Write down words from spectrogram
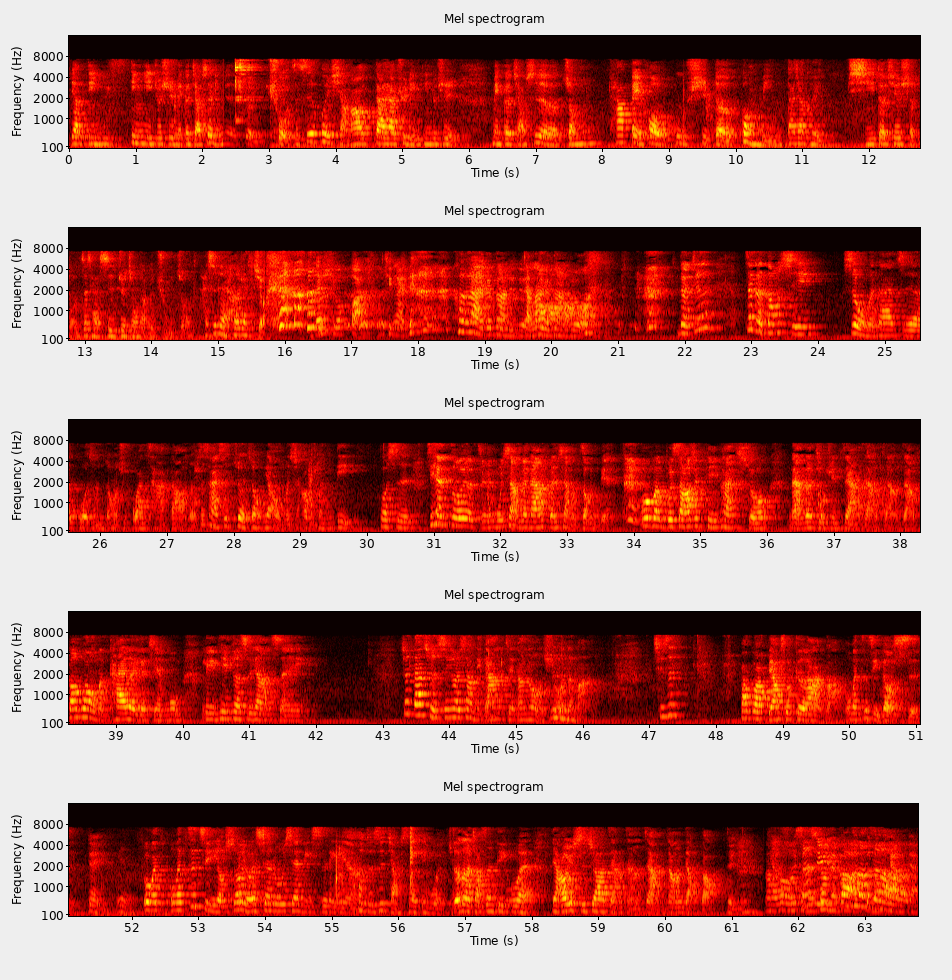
要定义定义，就是每个角色里面的对与错，只是会想要大家去聆听，就是每个角色中他背后故事的共鸣，大家可以习得些什么，这才是最重要的初衷。还是可以喝点酒。你在说话，亲爱的。喝到一个段，讲到一个段落。对，就是这个东西。是我们在职业的过程中去观察到的，这才是最重要。我们想要传递，或是今天做这个节目想跟大家分享的重点。我们不是要去批判说哪个族群这样这样这样这样，包括我们开了一个节目，聆听各式各样的声音，就单纯是因为像你刚刚姐刚跟我说的嘛，其实。包括不要说个案了，我们自己都是。对。嗯，我们我们自己有时候也会陷入一些迷失里面。或者是角色定位。真的角色定位，疗愈师就要怎样怎样怎样，我们刚刚聊到。对。然后身心灵工作者，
